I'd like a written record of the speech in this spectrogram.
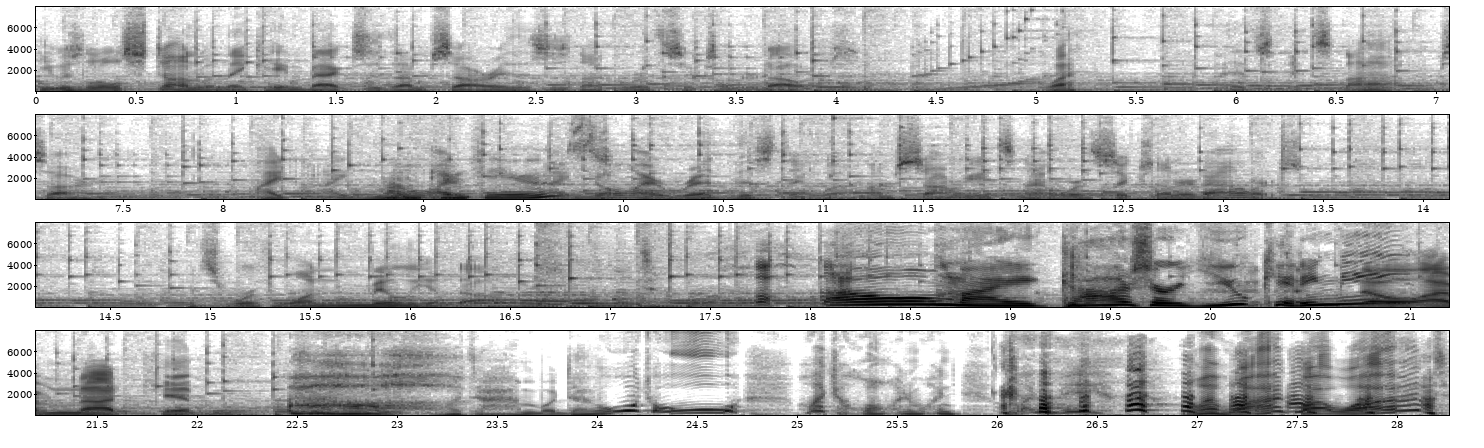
he was a little stunned when they came back. Said, "I'm sorry, this is not worth $600." What? It's it's not. I'm sorry. I I know. I'm I- confused. I, know. I read this thing. Well, I'm sorry. It's not worth $600. It's worth $1 million. oh my gosh, are you kidding me? No, I'm not kidding. Oh. What? What? What? What? What? What?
